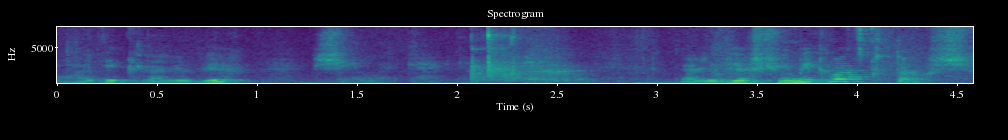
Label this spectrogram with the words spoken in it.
وهذيك la levure chimique la levure chimique ما تكتروش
